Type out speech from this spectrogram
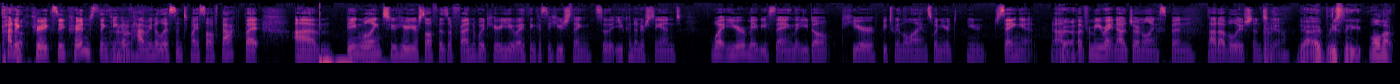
that kind of makes me cringe thinking of having to listen to myself back. But um, being willing to hear yourself as a friend would hear you, I think is a huge thing so that you can understand what you're maybe saying that you don't hear between the lines when you're you're saying it. Um, Yeah. But for me right now, journaling's been that evolution too. Yeah, I've recently, well, not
